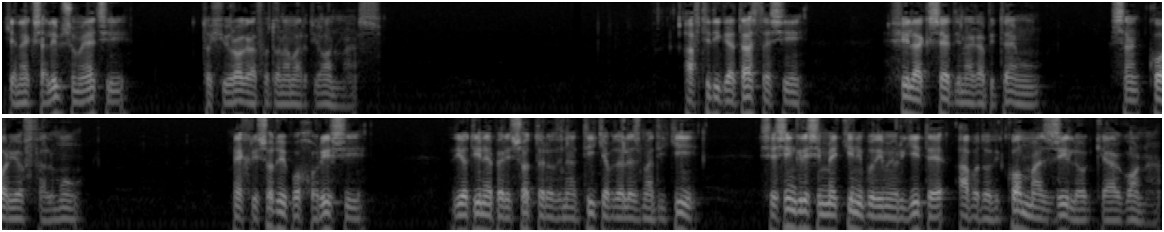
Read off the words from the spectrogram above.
για να εξαλείψουμε έτσι το χειρόγραφο των αμαρτιών μας. Αυτή την κατάσταση φύλαξέ την αγαπητέ μου σαν κόριο οφθαλμού μέχρι ότου υποχωρήσει διότι είναι περισσότερο δυνατή και αποτελεσματική σε σύγκριση με εκείνη που δημιουργείται από το δικό μας ζήλο και αγώνα.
